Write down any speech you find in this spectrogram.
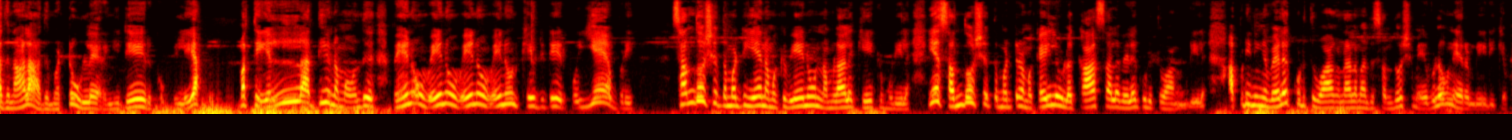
அதனால் அது மட்டும் உள்ளே இறங்கிட்டே இருக்கும் இல்லையா? மற்ற எல்லாத்தையும் நம்ம வந்து வேணும் வேணும் வேணும் வேணும்னு கேட்டுகிட்டே இருப்போம். ஏன் அப்படி? சந்தோஷத்தை மட்டும் ஏன் நமக்கு வேணும்னு நம்மளால் கேட்க முடியல? ஏன் சந்தோஷத்தை மட்டும் நம்ம கையில் உள்ள காசால் விலை கொடுத்து வாங்க முடியல? அப்படி நீங்கள் விலை கொடுத்து வாங்கினாலும் அந்த சந்தோஷம் எவ்வளவு நேரம் நீடிக்கும்?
